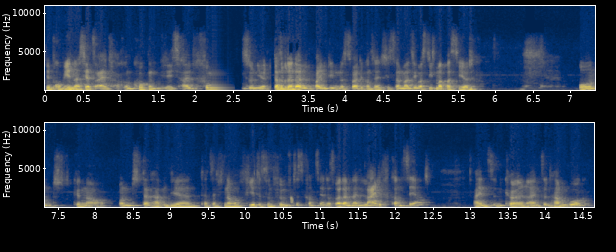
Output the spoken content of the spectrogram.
wir probieren das jetzt einfach und gucken, wie es halt funktioniert. Das wird dann dabei geblieben. Das zweite Konzert hieß dann mal sehen, was diesmal passiert. Und genau. Und dann hatten wir tatsächlich noch ein viertes und fünftes Konzert. Das war dann ein Live-Konzert. Eins in Köln, eins in Hamburg.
